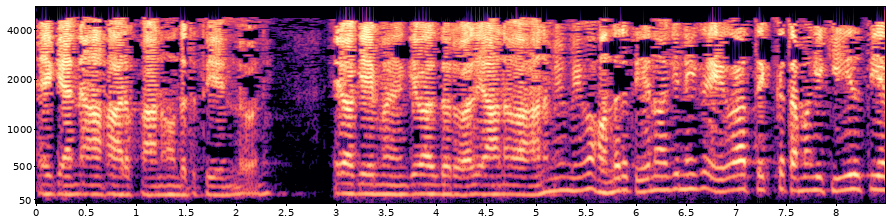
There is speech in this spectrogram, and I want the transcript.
ඒ කියන්නේ ආහාර පාන හොඳට තියෙන්න ඕනේ. ඒ වගේම ගෙවල් දොරවල් යාන වාහන මේ මේවා හොඳට තියෙනවා කියන එක ඒවත් එක්ක තමගේ කීර්තිය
